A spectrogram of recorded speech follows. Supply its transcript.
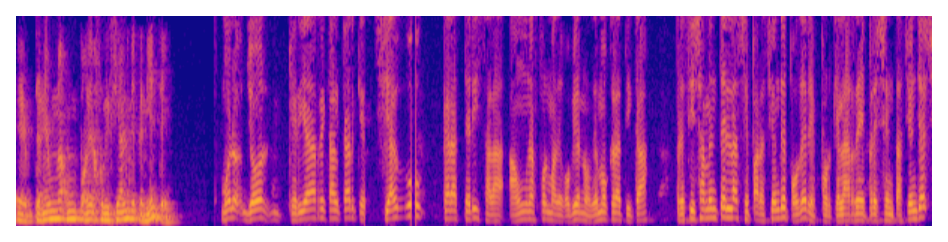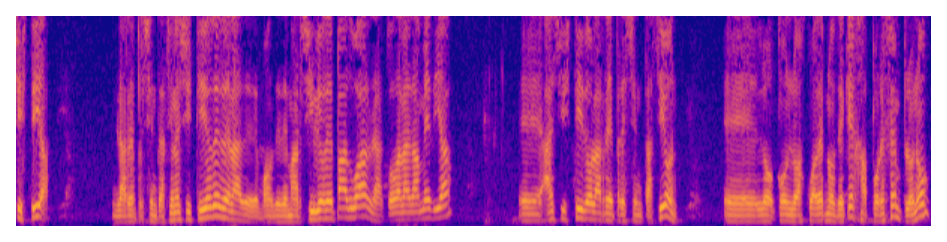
eh, tener un poder judicial independiente. Bueno, yo quería recalcar que si algo caracteriza a una forma de gobierno democrática, precisamente es la separación de poderes, porque la representación ya existía la representación ha existido desde, la de, desde Marsilio de Padua, toda la Edad Media, eh, ha existido la representación con los cuadernos de quejas, por ejemplo, ¿no?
